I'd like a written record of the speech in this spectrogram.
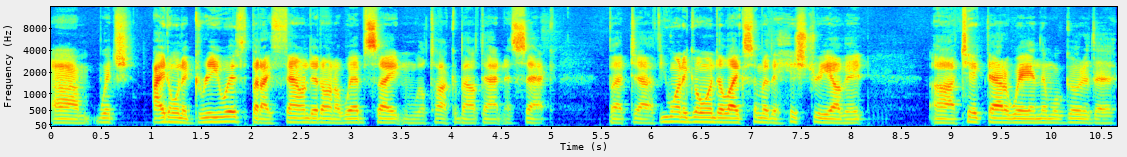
um, which I don't agree with, but I found it on a website and we'll talk about that in a sec. But uh, if you want to go into like some of the history of it, uh, take that away and then we'll go to the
